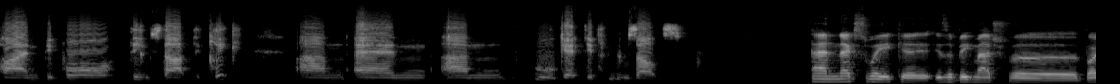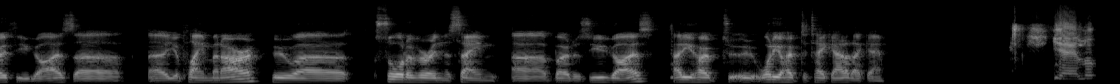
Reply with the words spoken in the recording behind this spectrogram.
time before things start to click, um, and um, we'll get different results. And next week uh, is a big match for both of you guys. Uh, uh, you're playing Monaro, who uh, sort of are in the same uh, boat as you guys. How do you hope to? What do you hope to take out of that game? Yeah, look,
